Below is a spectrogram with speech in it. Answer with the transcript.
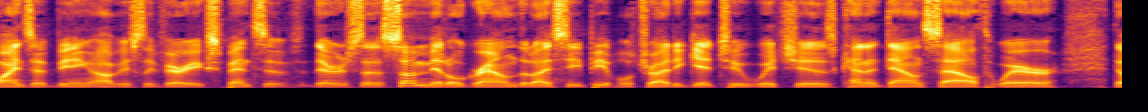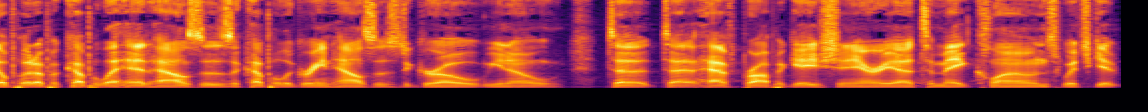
winds up being obviously very expensive. There's uh, some middle ground that I see people try to get to, which is kind of down south where they'll put up a couple of head houses, a couple of greenhouses to grow, you know, to, to have propagation area to make clones, which get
